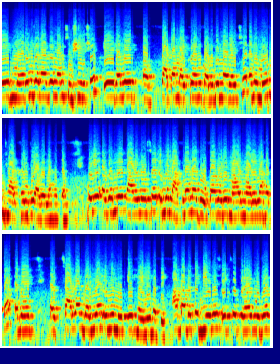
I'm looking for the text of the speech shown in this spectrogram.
એ મરણ જનારનું નામ સુશીલ છે. એ રહે ટાટા ટાટા માઇક્રોન કોલોનીમાં રહે છે અને મૂળ ઝારખંડથી આવેલા હતા. કોઈએ અગમ્ય કારણોસર એમને લાકડાના ધોકા વડે માર મારેલા હતા અને સારવાર દરમિયાન એમની મૃત્યુ થયેલી હતી. આ બાબતે બીએનએસ એકસો ત્રણ મુજબ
